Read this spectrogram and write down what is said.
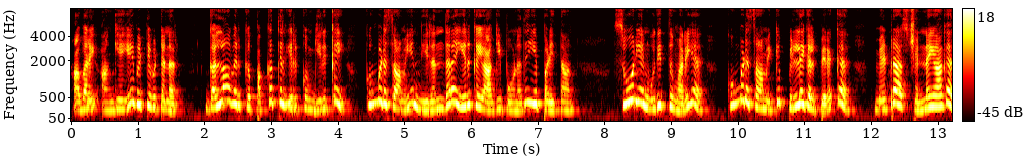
அவரை அங்கேயே விட்டுவிட்டனர். கல்லாவிற்கு பக்கத்தில் இருக்கும் இருக்கை கும்பிடுசாமியின் நிரந்தர இருக்கையாகி போனது இப்படித்தான். சூரியன் உதித்து மறைய கும்பிடுசாமிக்கு பிள்ளைகள் பிறக்க மெட்ராஸ் சென்னையாக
